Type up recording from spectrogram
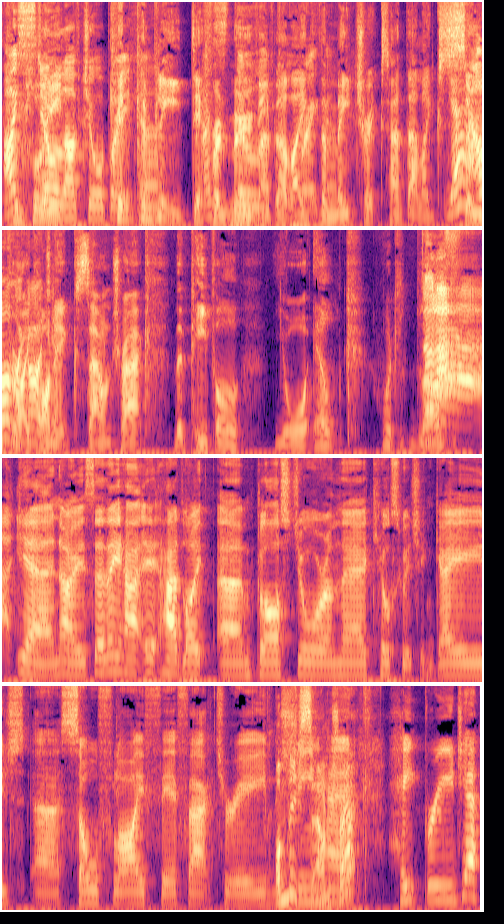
I still love Jawbreaker. completely different movie, but like The Matrix had that like Yeah, super oh God, iconic soundtrack that people your ilk would love. Ah, yeah, no. So they had it had like um, Glassjaw on there, Killswitch Engage, uh, Soulfly, Fear Factory, On this Machine Head, soundtrack? Hatebreed. Yeah,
